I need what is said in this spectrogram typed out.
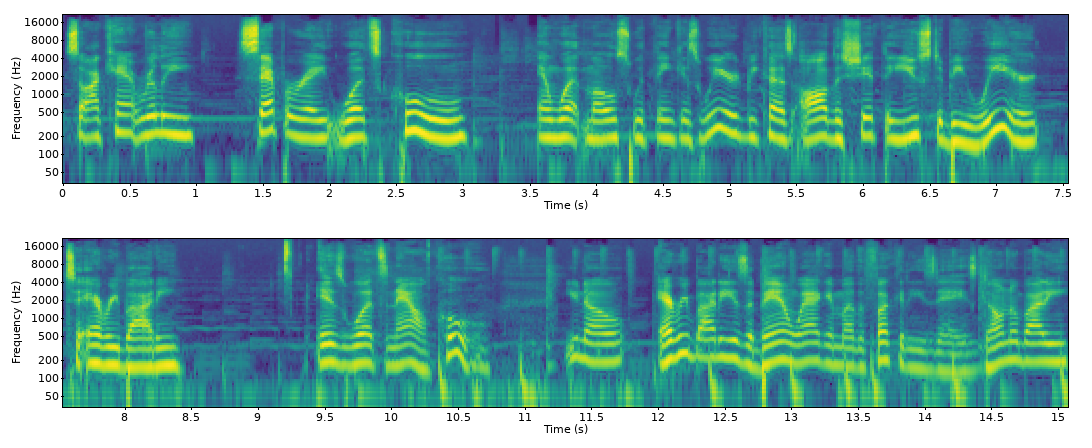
So I can't really separate what's cool and what most would think is weird because all the shit that used to be weird to everybody is what's now cool. You know, everybody is a bandwagon motherfucker these days. Don't nobody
